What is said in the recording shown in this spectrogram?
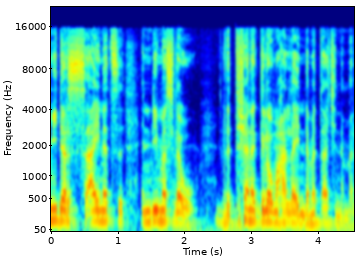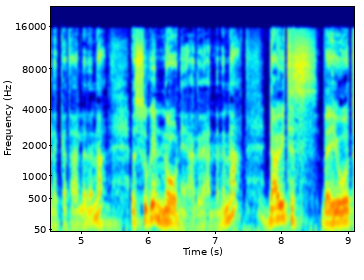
የሚደርስ አይነት እንዲመስለው ልትሸነግለው መሀል ላይ እንደመጣች እንመለከታለን። እና እሱ ግን ኖ ነው ያለው ያንን። እና ዳዊትስ በህይወቱ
